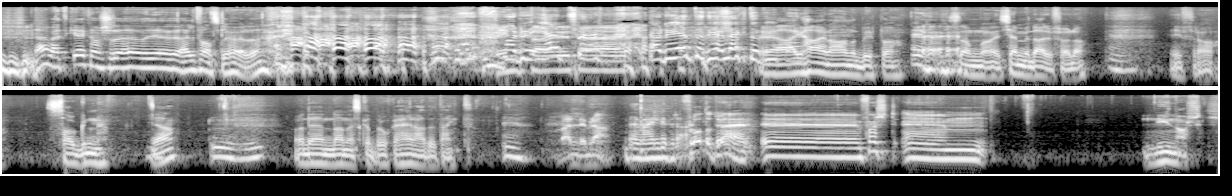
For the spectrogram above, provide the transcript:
Jeg vet ikke, kanskje det er litt vanskelig å høre det. Har du har du gjent dialekt å by på? Ja, jeg har en annen å by på, som kommer derifra, da. Fra Sogn. Ja. Og det er den jeg skal bruke her, hadde jeg tenkt. Veldig bra. det er veldig bra. Flott at du er her. Uh, først um, Nynorsk.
